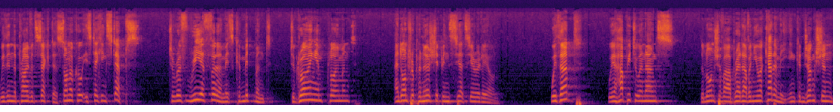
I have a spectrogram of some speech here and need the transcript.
within the private sector, Sonoco is taking steps to re reaffirm its commitment to growing employment and entrepreneurship in Sierra Leone. With that, we are happy to announce the launch of our Bread Avenue Academy in conjunction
